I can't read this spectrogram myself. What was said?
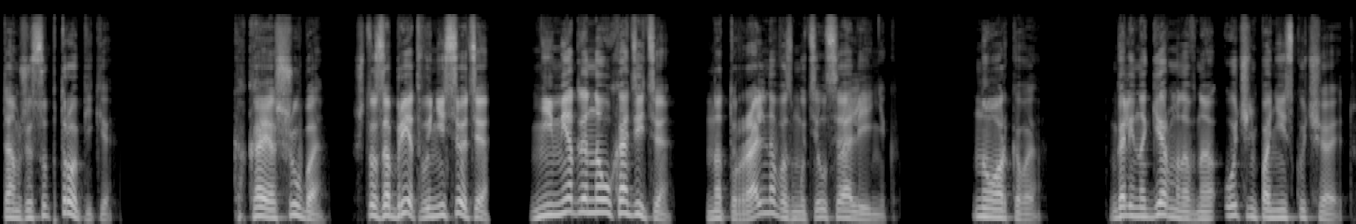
Там же субтропики. Какая шуба? Что за бред вы несете? Немедленно уходите! Натурально возмутился олейник. Норковая. Галина Германовна очень по ней скучает.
